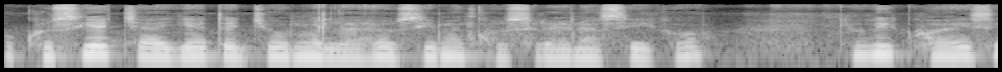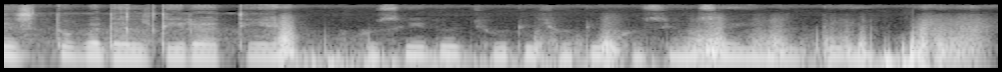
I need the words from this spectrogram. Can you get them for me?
वो खुशियाँ चाहिए तो जो मिला है उसी में खुश रहना सीखो, क्योंकि ख्वाहिशें तो बदलती रहती हैं। खुशी तो छोटी छोटी खुशियों से ही मिलती है।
